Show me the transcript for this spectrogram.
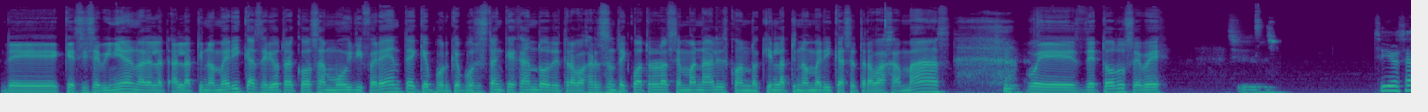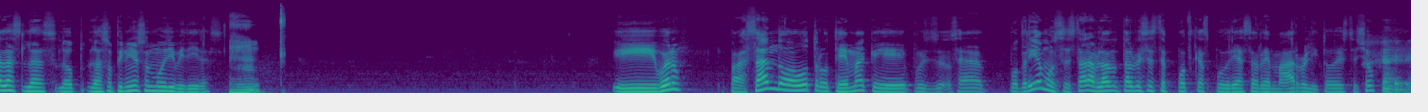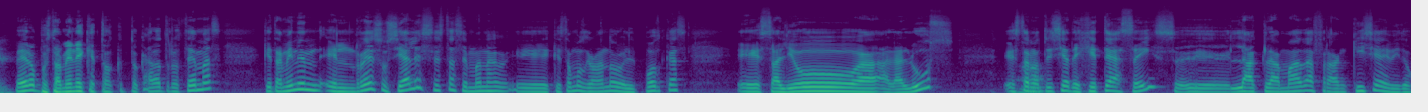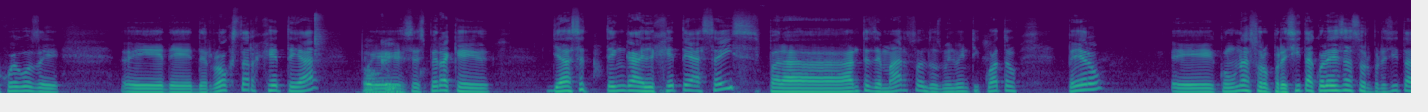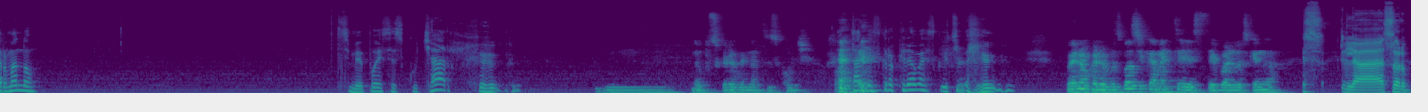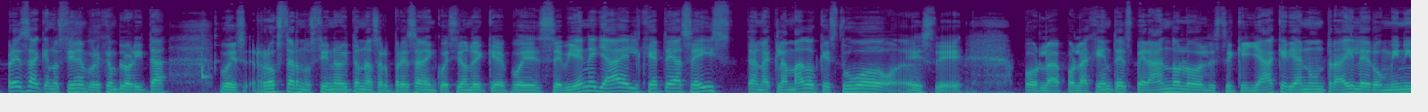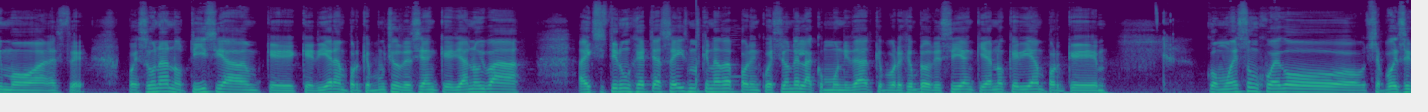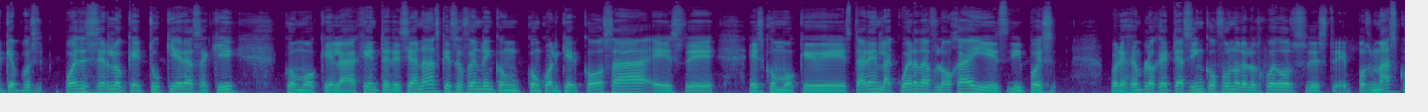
de que si se vinieran a, Latinoamérica sería otra cosa muy diferente, que porque pues están quejando de trabajar 64 horas semanales cuando aquí en Latinoamérica se trabaja más. Pues de todo se ve. Sí, o sea, las, las, las opiniones son muy divididas. Y bueno, pasando a otro tema que, pues, o sea, podríamos estar hablando, tal vez este podcast podría ser de Marvel y todo este show, pero pues también hay que tocar otros temas, que también en, redes sociales, esta semana eh, que estamos grabando el podcast, eh, salió a, la luz esta noticia de GTA 6, eh, la aclamada franquicia de videojuegos de, de, Rockstar GTA, pues se espera que ya se tenga el GTA 6 para antes de marzo del 2024, pero eh, con una sorpresita. ¿Cuál es esa sorpresita, Armando? Si me puedes escuchar. Mm, no, pues creo que no te escucha. tal vez creo que no va a escuchar. Bueno, pero pues básicamente, este, para los que no. La sorpresa que nos tiene, por ejemplo, ahorita, pues Rockstar nos tiene ahorita una sorpresa en cuestión de que pues se viene ya el GTA 6 tan aclamado que estuvo este por la por la gente esperándolo, este que ya querían un tráiler o mínimo este pues una noticia que, que dieran porque muchos decían que ya no iba a existir un GTA 6 más que nada por en cuestión de la comunidad que por ejemplo decían que ya no querían porque como es un juego, se puede decir que pues, puedes hacer lo que tú quieras aquí, como que la gente decía, nada, es que se ofenden con, cualquier cosa, este, es como que estar en la cuerda floja y, es, y pues, por ejemplo, GTA V fue uno de los juegos este, pues más,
